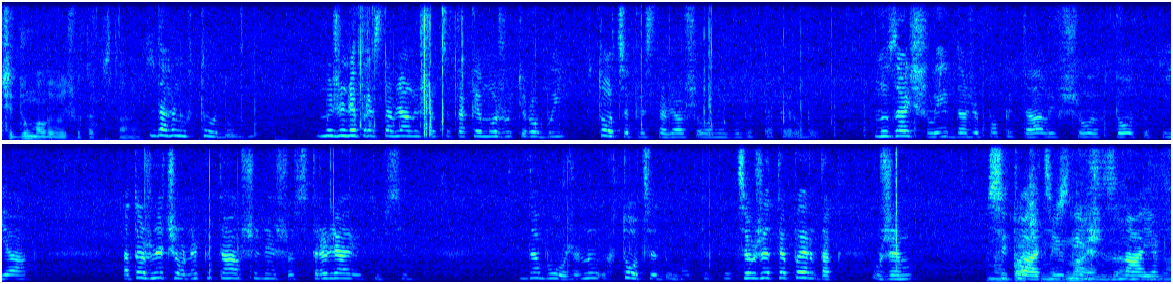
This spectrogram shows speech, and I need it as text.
Чи думали ви, що так станеться? Да, ну хто думав? Ми ж не представляли, що це таке можуть робити. Хто це представляв, що вони будуть таке робити? Ну, зайшли б, навіть попитали, що, хто тут, як. А то ж нічого, не питавши, не що, стріляють і все. Да Боже, ну хто це думав таке? Це вже тепер так уже Ми ситуацію більш знаємо. да,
